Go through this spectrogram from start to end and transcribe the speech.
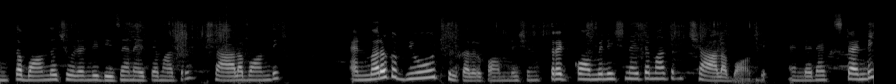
ఎంత బాగుందో చూడండి. డిజైన్ అయితే మాత్రం చాలా బాగుంది. అండ్ మరొక beautiful colour combination. Thread combination అయితే మాత్రం చాలా బాగుంది. అండ్ నెక్స్ట్ అండి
